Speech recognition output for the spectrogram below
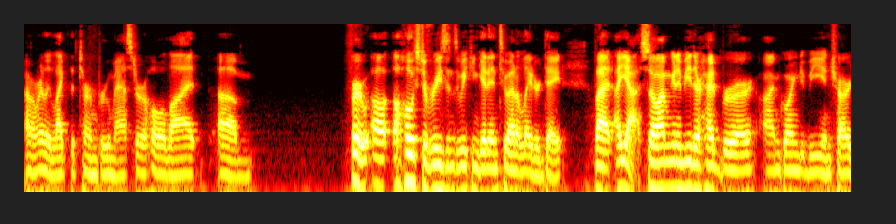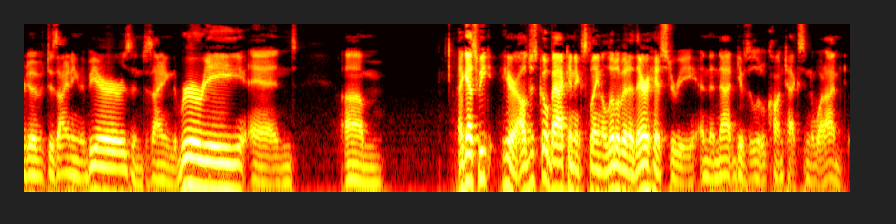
I don't really like the term brewmaster a whole lot. Um, for a, a host of reasons we can get into at a later date. But uh, yeah, so I'm going to be their head brewer. I'm going to be in charge of designing the beers and designing the brewery and um, I guess we here. I'll just go back and explain a little bit of their history, and then that gives a little context into what I'm doing.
